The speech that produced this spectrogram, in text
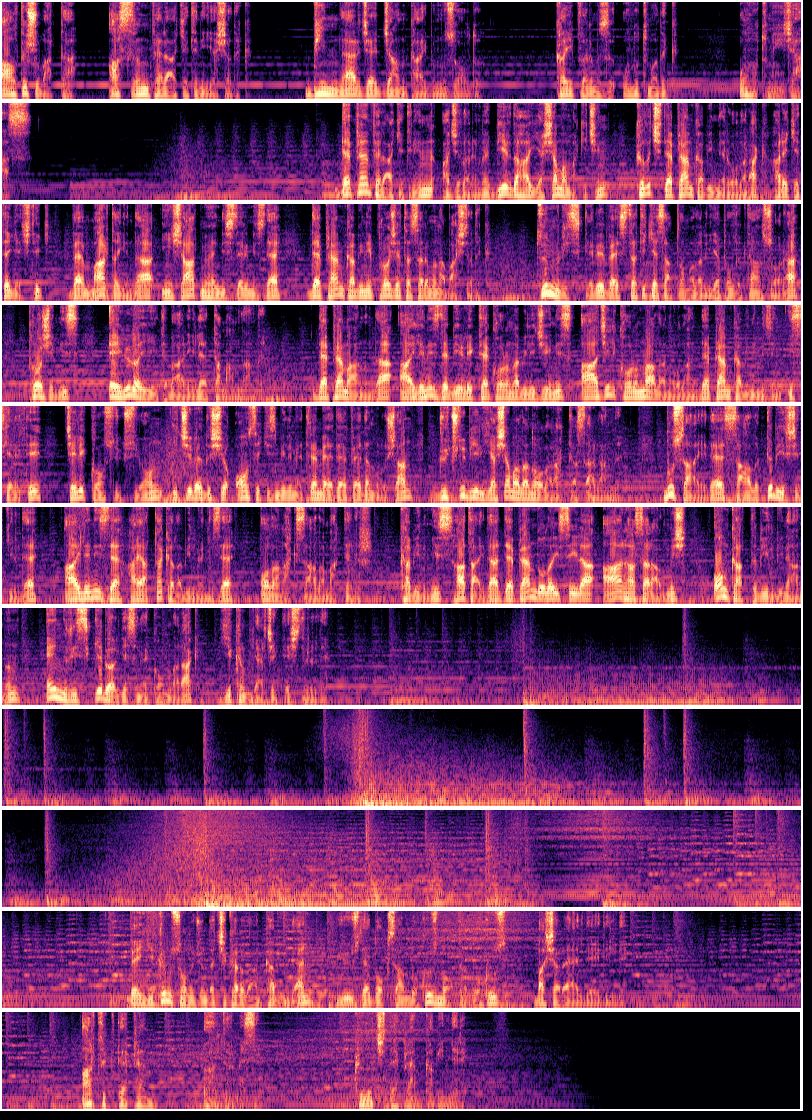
6 Şubat'ta asrın felaketini yaşadık. Binlerce can kaybımız oldu. Kayıplarımızı unutmadık, unutmayacağız. Deprem felaketinin acılarını bir daha yaşamamak için Kılıç Deprem Kabinleri olarak harekete geçtik ve Mart ayında inşaat mühendislerimizle deprem kabini proje tasarımına başladık. Tüm riskleri ve statik hesaplamaları yapıldıktan sonra projemiz Eylül ayı itibariyle tamamlandı. Deprem anında ailenizle birlikte korunabileceğiniz acil korunma alanı olan deprem kabinimizin iskeleti çelik konstrüksiyon, içi ve dışı 18 mm MDF'den oluşan güçlü bir yaşam alanı olarak tasarlandı. Bu sayede sağlıklı bir şekilde ailenizle hayatta kalabilmenize olanak sağlamaktadır. Kabinimiz Hatay'da deprem dolayısıyla ağır hasar almış 10 katlı bir binanın en riskli bölgesine konularak yıkım gerçekleştirildi. Ve yıkım sonucunda çıkarılan kabinden %99.9 başarı elde edildi. Artık deprem öldürmesin. Kılıç deprem kabinleri.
